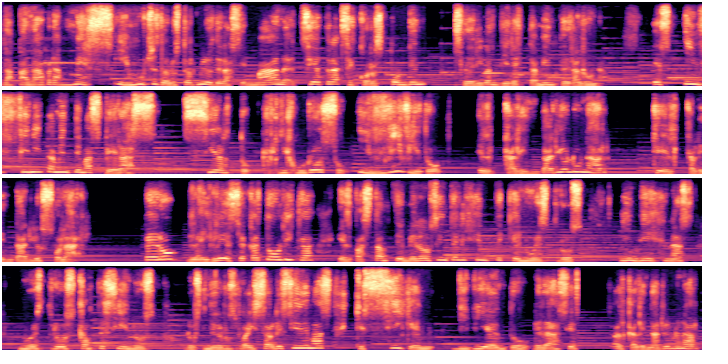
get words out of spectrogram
La palabra mes y muchos de los términos de la semana, etcétera, se corresponden, se derivan directamente de la luna. Es infinitamente más veraz, cierto, riguroso y vívido el calendario lunar que el calendario solar. Pero la Iglesia Católica es bastante menos inteligente que nuestros indígenas, nuestros campesinos, los negros raizales y demás que siguen viviendo gracias al calendario lunar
